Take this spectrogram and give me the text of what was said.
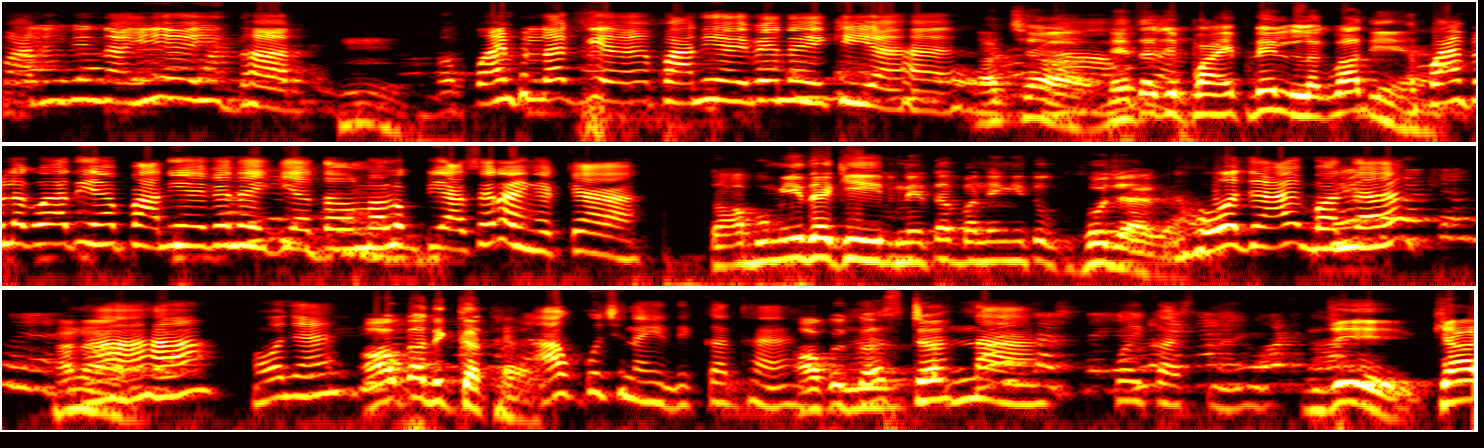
पानी भी नहीं है इधर। हम्म, पाइप लग गया है पानी अबे नहीं किया है। अच्छा हाँ, नेताजी पाइप ने लगवा दिए पाइप लगवा दिए पानी अबे नहीं किया तो हम लोग प्यासे रहेंगे क्या? तो अब उम्मीद है कि नेता बनेंगी तो हो जाएगा। हो जाए बन। जाए है ना? हाँ हाँ। हो जाए। आओ का दिक्कत है? अब कुछ नहीं दिक्कत है। और कोई कष्ट? ना कोई कष्ट नहीं। जी क्या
